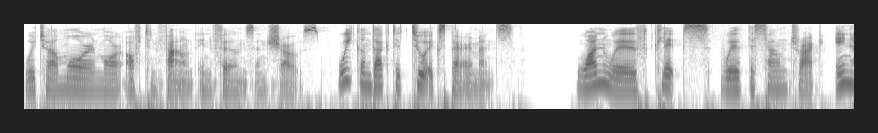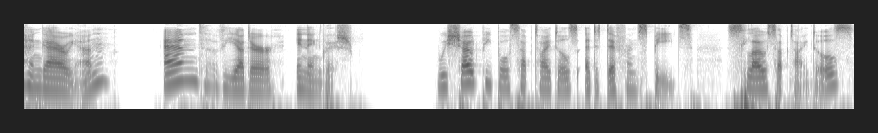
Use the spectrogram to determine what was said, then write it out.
which are more and more often found in films and shows. We conducted two experiments, one with clips with the soundtrack in Hungarian and the other in English. We showed people subtitles at different speeds, slow subtitles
